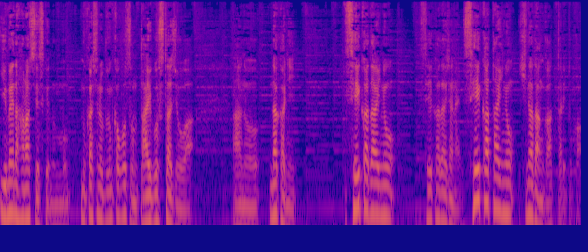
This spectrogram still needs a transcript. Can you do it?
有名な話ですけども昔の文化放送の第5スタジオはあの中に聖火台の聖火台じゃない聖火隊のひな壇があったりとか、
